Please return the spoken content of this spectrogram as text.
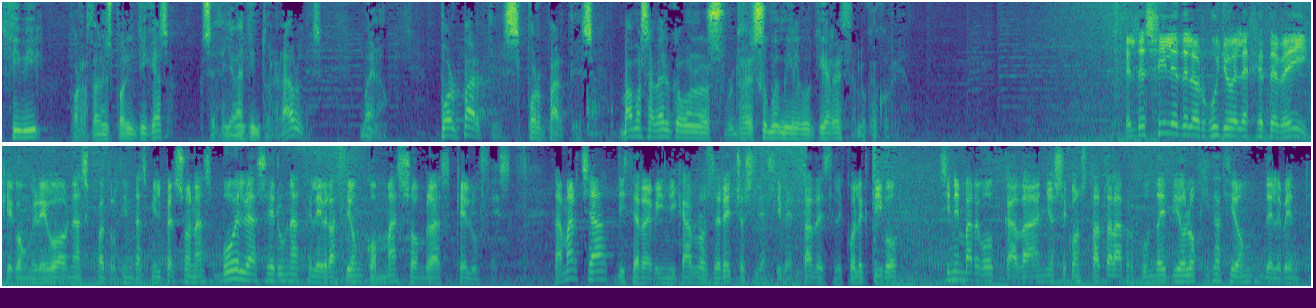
civil, por razones políticas, sencillamente intolerables. Bueno, por partes, por partes. Vamos a ver cómo nos resume Miguel Gutiérrez lo que ocurrió. El desfile del orgullo LGTBI, que congregó a unas 400.000 personas, vuelve a ser una celebración con más sombras que luces. La marcha dice reivindicar los derechos y las libertades del colectivo, sin embargo, cada año se constata la profunda ideologización del evento.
